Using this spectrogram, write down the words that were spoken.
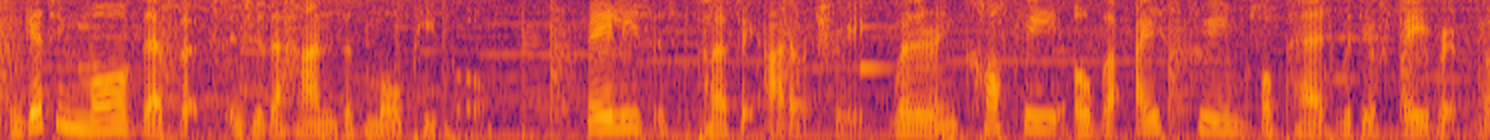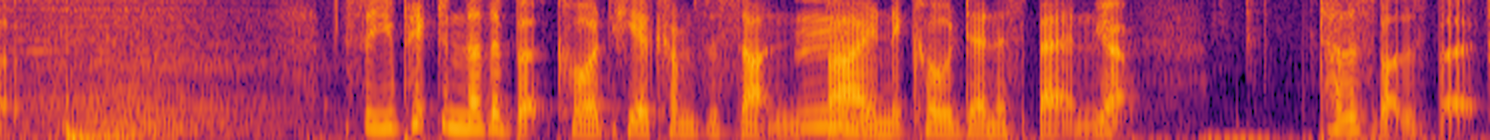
and getting more of their books into the hands of more people. Bailey's is the perfect adult treat, whether in coffee, over ice cream, or paired with your favorite book. So you picked another book called Here Comes the Sun by Nicole Dennis-Benn. Yeah. Tell us about this book.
